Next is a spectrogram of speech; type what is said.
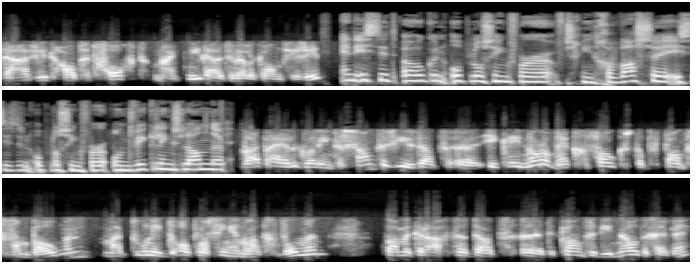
Daar zit altijd vocht, maakt niet uit welk land je zit. En is dit ook een oplossing voor misschien gewassen? Is dit een oplossing voor ontwikkelingslanden? Wat eigenlijk wel interessant is, is dat uh, ik enorm heb gefocust op het planten van bomen. Maar toen ik de oplossing helemaal had gevonden, kwam ik erachter dat uh, de klanten die het nodig hebben,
